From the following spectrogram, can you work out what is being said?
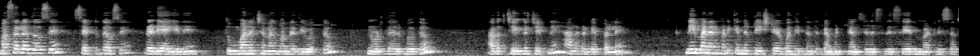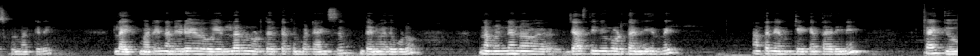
ಮಸಾಲೆ ದೋಸೆ, ಸೆಟ್ ದೋಸೆ ರೆಡಿಯಾಗಿದೆ ತುಂಬಾ ಚೆನ್ನಾಗಿ ಬಂದೈತೆ ಇವತ್ತು. ನೋಡ್ತಾ ಇರ್ಬೋದು. ಅದಕ್ಕೆ ಶೇಂಗಾ ಚಟ್ನಿ, ಆಲೂಗಡ್ಡೆ ಪಲ್ಯ ನಿಮ್ಮ ಮನೇಲಿ ಮಾಡ್ಕೊಂಡು ಟೇಸ್ಟಿಯಾಗಿ ಬಂದಿತ್ತು ಅಂತ ಕಮೆಂಟ್ನಲ್ಲಿ ತಿಳಿಸ್ರಿ. ಶೇರ್ ಮಾಡಿರಿ, ಸಬ್ಸ್ಕ್ರೈಬ್ ಮಾಡ್ತೀರಿ ಲೈಕ್ ಮಾಡಿರಿ. ನನ್ನ ವಿಡಿಯೋ ಎಲ್ಲರೂ ನೋಡ್ತಾ ಇರ್ಕ ತುಂಬ ಥ್ಯಾಂಕ್ಸು ಧನ್ಯವಾದಗಳು. ನಮ್ಮ ಇನ್ನೂ ಜಾಸ್ತಿ ನೀವು ನೋಡ್ತಾನೆ ಇರ್ರಿ ಅಂತ ನಾನು ಕೇಳ್ಕೊತಾ ಇದ್ದೀನಿ. Thank you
